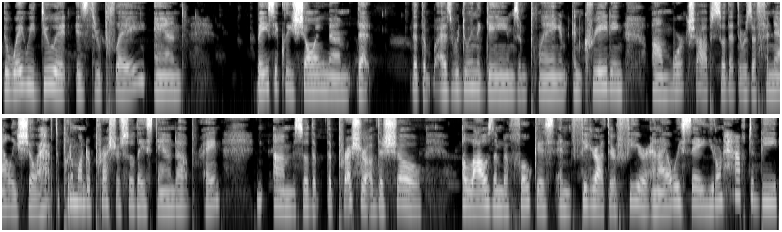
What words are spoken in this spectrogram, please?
the way we do it is through play and basically showing them that that the as we're doing the games and playing and, and creating um, workshops so that there was a finale show. I have to put them under pressure so they stand up, right? Um, so the the pressure of the show allows them to focus and figure out their fear. And I always say you don't have to be,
